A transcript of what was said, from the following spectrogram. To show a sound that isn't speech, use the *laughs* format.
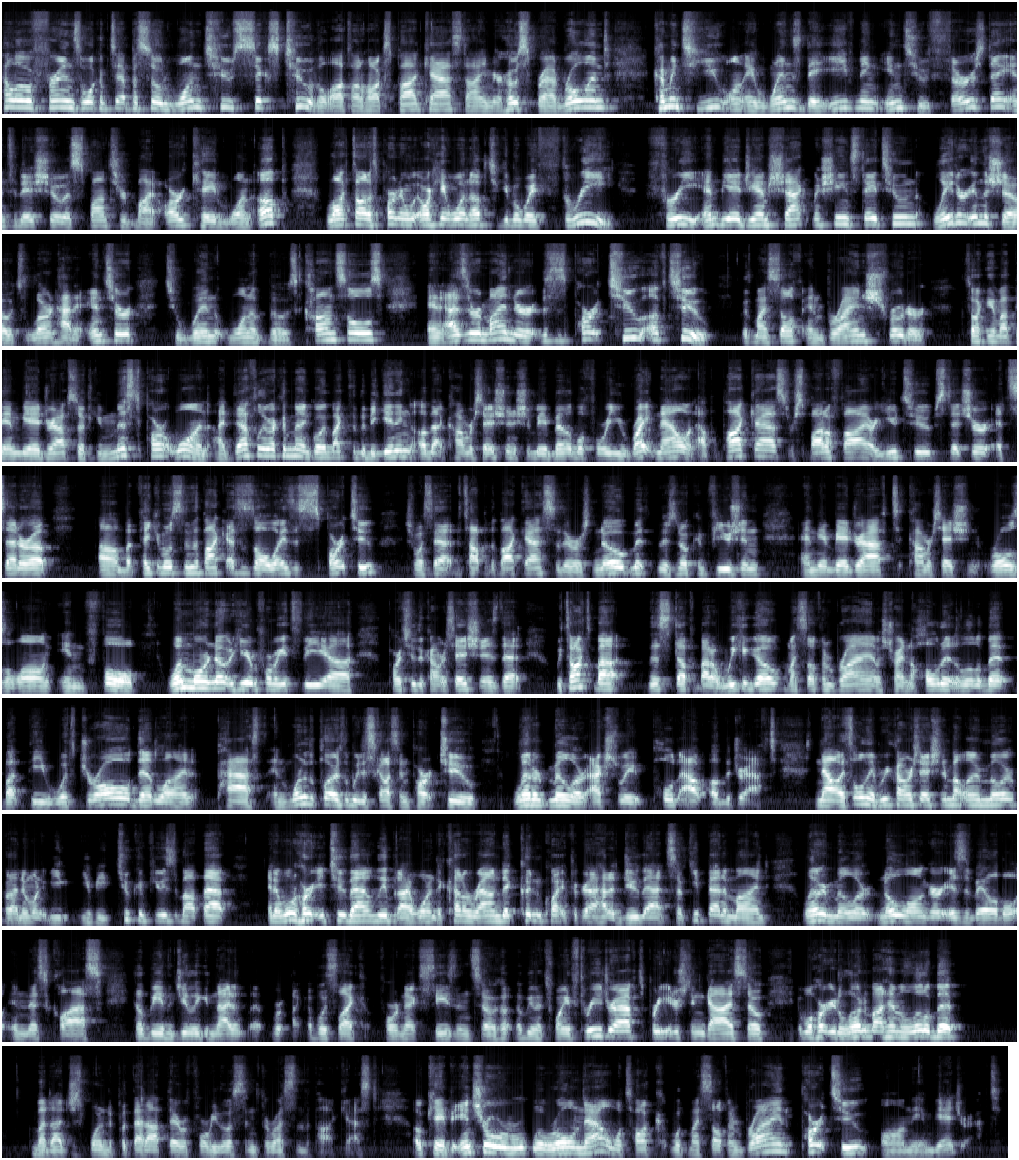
Hello, friends. Welcome to episode 1262 of the Locked on Hawks podcast. I am your host, Brad Rowland, coming to you on a Wednesday evening into Thursday. And today's show is sponsored by Arcade One Up. Locked on is partnering with Arcade One Up to give away three free NBA Jam Shaq machines. Stay tuned later in the show to learn how to enter to win one of those consoles. And as a reminder, this is part two of two with myself and Brian Schroeder talking about the NBA draft. So if you missed part one, I definitely recommend going back to the beginning of that conversation. It should be available for you right now on Apple Podcasts or Spotify or YouTube, Stitcher, etc. Um, but thank you for listening to the podcast as always. This is part two. Just want to say at the top of the podcast, so there is no there's no confusion, and the NBA draft conversation rolls along in full. One more note here before we get to the uh, part two of the conversation is that we talked about this stuff about a week ago. Myself and Brian, I was trying to hold it a little bit, but the withdrawal deadline passed, and one of the players that we discussed in part two, Leonard Miller, actually pulled out of the draft. Now it's only a brief conversation about Leonard Miller, but I don't want you to be too confused about that and it won't hurt you too badly, but I wanted to cut around it. Couldn't quite figure out how to do that. So keep that in mind. Leonard Miller no longer is available in this class. He'll be in the G League United, uh, it looks like, for next season. So he'll be in the 23 draft. Pretty interesting guy. So it will hurt you to learn about him a little bit. But I just wanted to put that out there before we listen to the rest of the podcast. Okay, the intro will roll now. We'll talk with myself and Brian, part two on the NBA draft.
